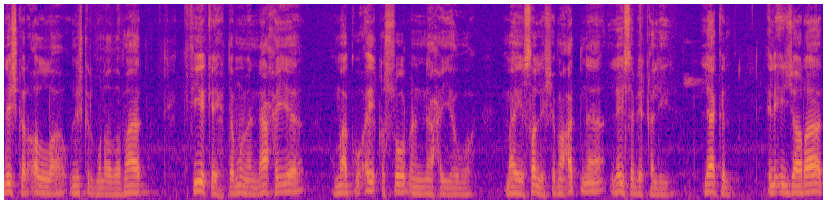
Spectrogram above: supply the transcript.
نشكر الله ونشكر المنظمات. كثير يهتمون من الناحية وماكو أي قصور من الناحية هو. ما يصلي جماعتنا ليس بقليل. لكن الإيجارات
